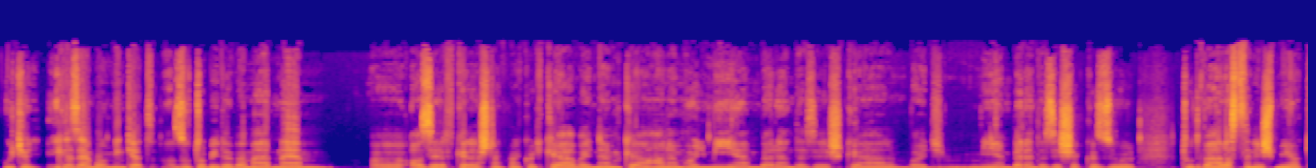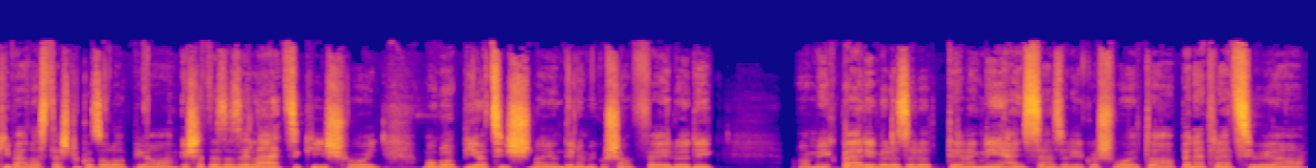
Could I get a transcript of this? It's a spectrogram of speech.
Úgyhogy igazából minket az utóbbi időben már nem azért keresnek meg, hogy kell vagy nem kell, hanem hogy milyen berendezés kell, vagy milyen berendezések közül tud választani, és mi a kiválasztásnak az alapja. És hát ez azért látszik is, hogy maga a piac is nagyon dinamikusan fejlődik, amíg pár évvel ezelőtt tényleg néhány százalékos volt a penetrációja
